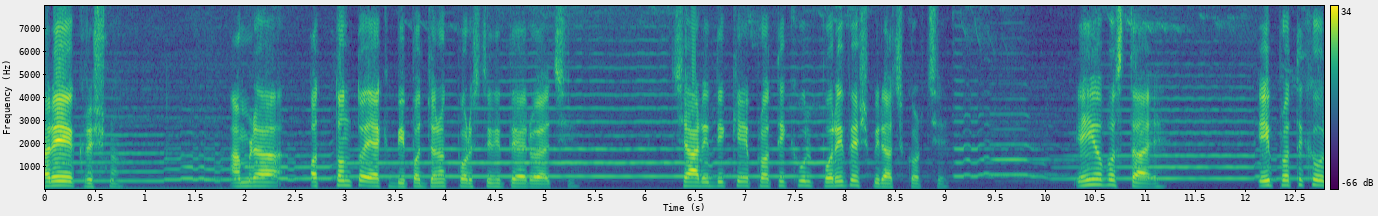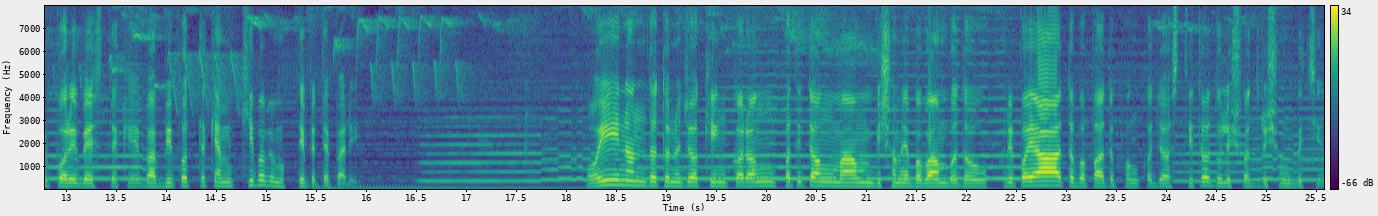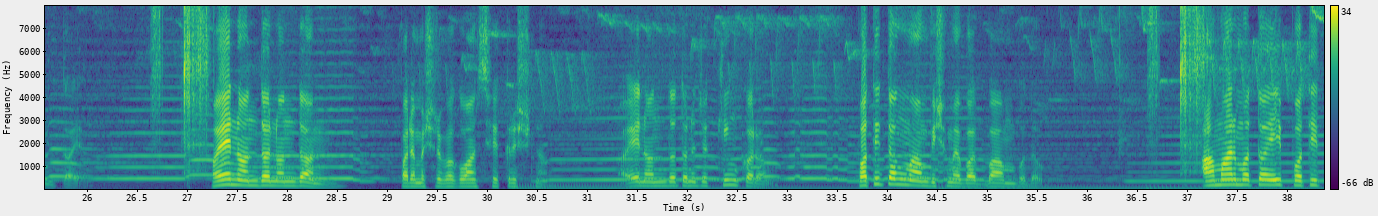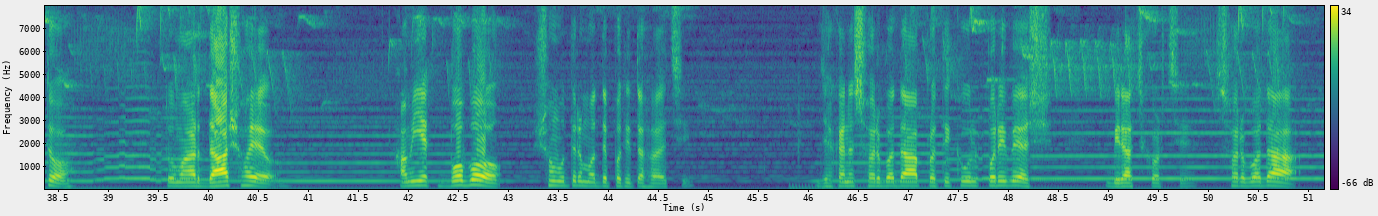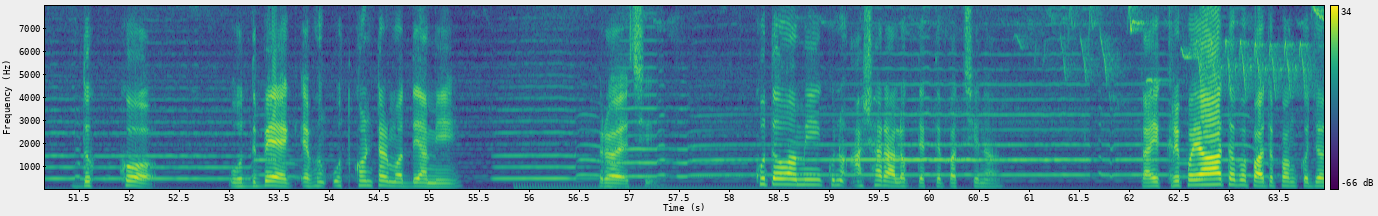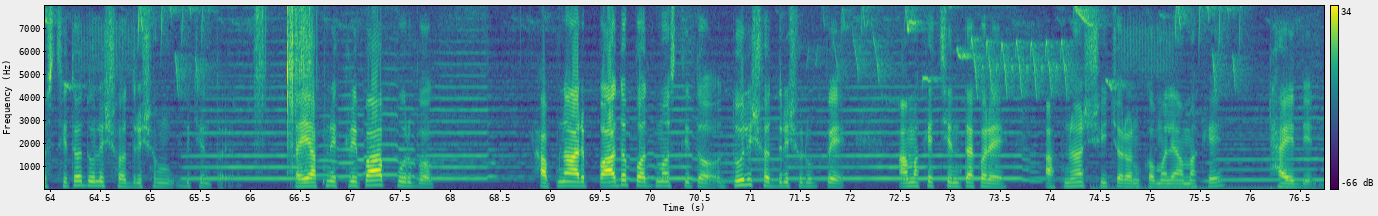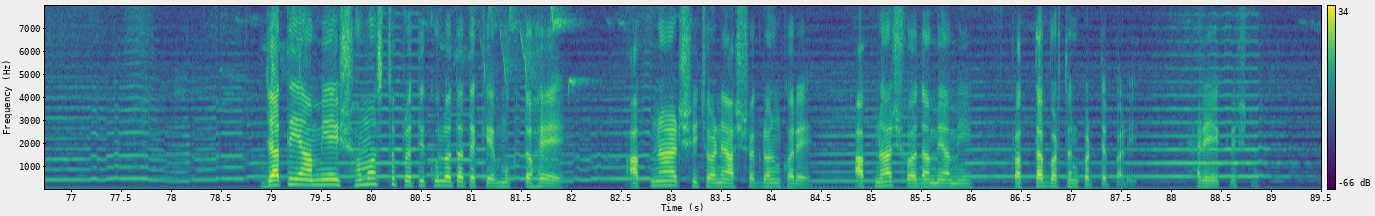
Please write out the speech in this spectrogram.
হরে কৃষ্ণ। আমরা অত্যন্ত এক বিপজ্জনক পরিস্থিতিতে রয়েছি। চারিদিকে প্রতিকূল পরিবেশ বিরাজ করছে। এই অবস্থায়, এই প্রতিকূল পরিবেশ থেকে বা বিপদ থেকে আমি কীভাবে মুক্তি পেতে পারি? ওই নন্দতনুজ কিঙ্করং পতিতং মাম বিষমে বাবাম বদৌ কৃপয়া তব পাদ পঙ্কজ স্থিত দুলি সদৃশং বিচিন্তয় হয়ে পরমেশ্বর ভগবান শ্রীকৃষ্ণ। এ নন্দতনুজ কিঙ্করং পতিতং মাম বিষমে বাবাম বদৌ আমার মতো এই পতিত তোমার দাস হয়েও আমি এক বব সমুদ্রের মধ্যে পতিত হয়েছি, যেখানে সর্বদা প্রতিকূল পরিবেশ বিরাজ করছে। সর্বদা দুঃখ, উদ্বেগ এবং উৎকণ্ঠার মধ্যে আমি রয়েছি। কোথাও আমি কোনো আশার আলোক দেখতে পাচ্ছি না। তাই কৃপয়া তব পাদপঙ্কজ স্থিত দুলি সদৃশ বিচিন্ত তাই আপনি কৃপাপূর্বক আপনার পাদ পদ্মস্থিত দুলি সদৃশ রূপে আমাকে চিন্তা করে আপনার শ্রীচরণ কমলে আমাকে ঠাই দিন। যাতে আমি এই সমস্ত প্রতিকূলতা থেকে মুক্ত হয়ে আপনার শ্রীচরণে আশ্রয় গ্রহণ করে আপনার স্বদামে আমি প্রত্যাবর্তন করতে পারি। হরে কৃষ্ণ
